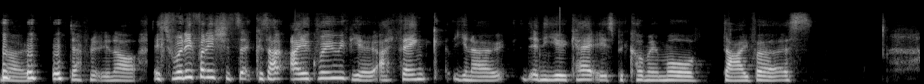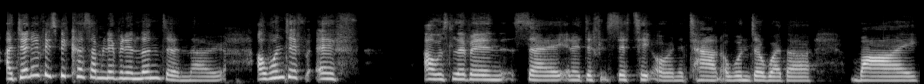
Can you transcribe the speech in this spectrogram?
no, definitely not. It's really funny she said, because I, I agree with you. I think, you know, in the UK, it's becoming more diverse. I don't know if it's because I'm living in London, though. I wonder if, if I was living, say, in a different city or in a town, I wonder whether my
